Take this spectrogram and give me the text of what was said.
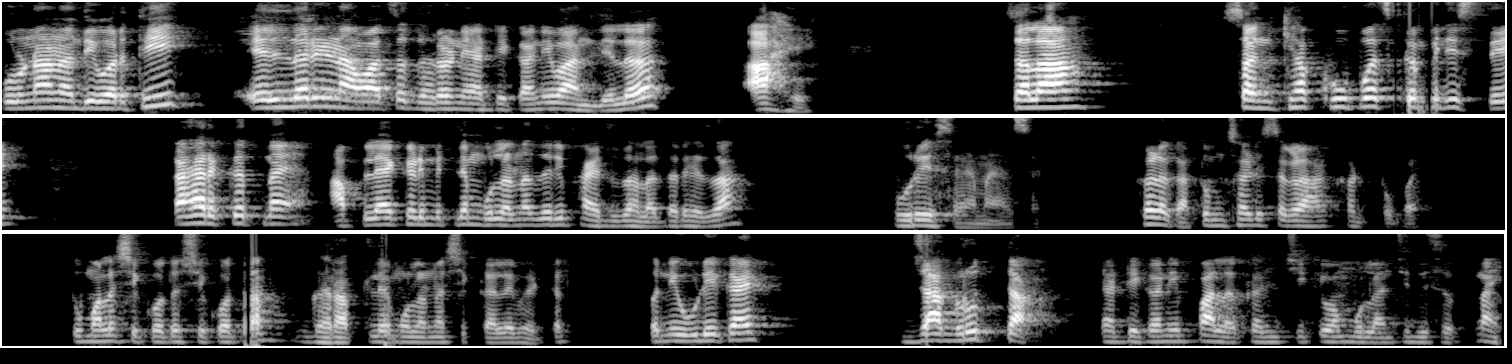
पूर्णा नदीवरती एल्दरी नावाचं धरण या ठिकाणी बांधलेलं आहे. चला संख्या खूपच कमी दिसते. काय हरकत नाही. आपल्या अकॅडमीतल्या मुलांना जरी फायदा झाला तर ह्याचा पुरेसा आहे माझ्यासाठी. कळलं का? तुमच्यासाठी सगळा हा खटटोप आहे. तुम्हाला शिकवता शिकवता घरातल्या मुलांना शिकायला भेटल. पण एवढी काय? जागरूकता त्या ठिकाणी पालकांची किंवा मुलांची दिसत नाही.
